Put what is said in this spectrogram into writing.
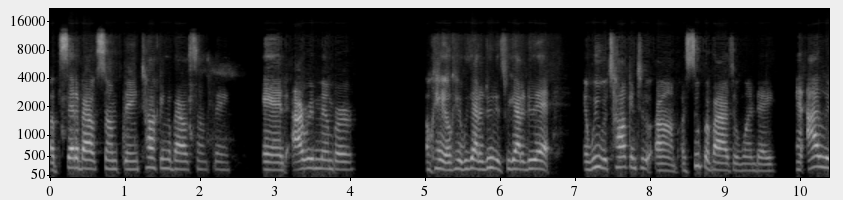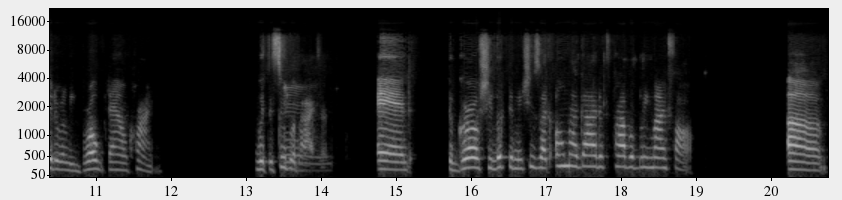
upset about something, talking about something. And I remember, okay, okay, we got to do this, we got to do that. And we were talking to um, a supervisor one day, and I literally broke down crying with the supervisor. Mm. And the girl, she looked at me, she's like, oh my God, it's probably my fault. Um,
